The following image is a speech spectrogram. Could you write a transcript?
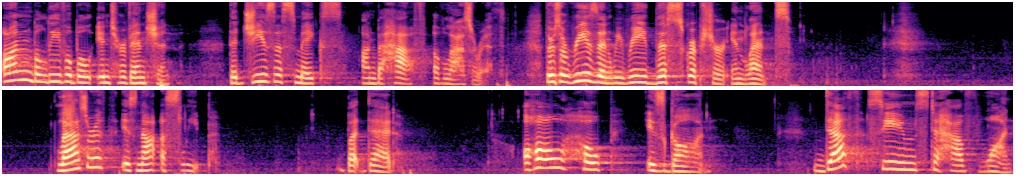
unbelievable intervention that Jesus makes on behalf of Lazarus. There's a reason we read this scripture in Lent. Lazarus is not asleep, but dead. All hope is gone. Death seems to have won.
